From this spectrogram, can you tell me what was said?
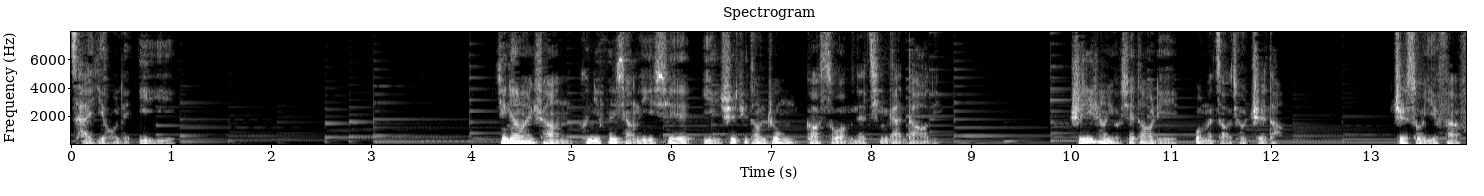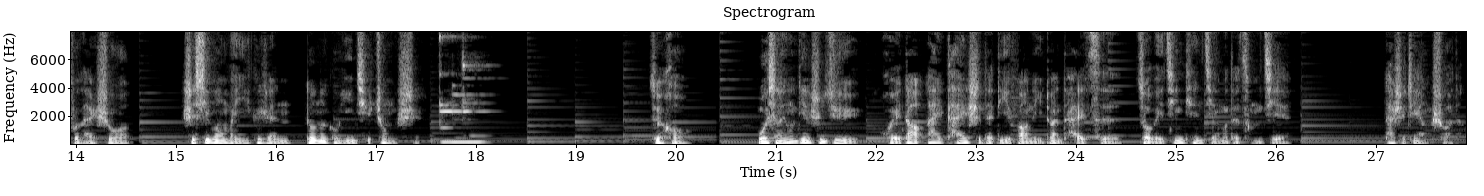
才有了意义。今天晚上和你分享的一些影视剧当中告诉我们的情感道理。实际上，有些道理我们早就知道，之所以反复来说，是希望每一个人都能够引起重视。最后，我想用电视剧《回到爱开始的地方》的一段台词作为今天节目的总结。他是这样说的。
